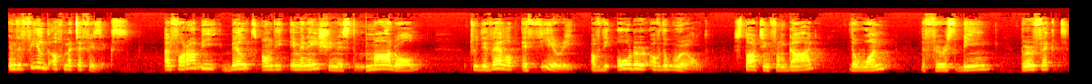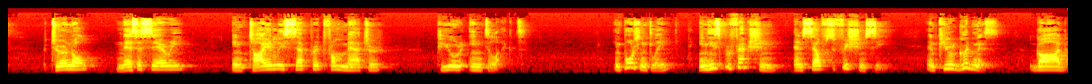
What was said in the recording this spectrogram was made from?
In the field of metaphysics, Al Farabi built on the emanationist model to develop a theory of the order of the world, starting from God, the One, the first being, perfect, eternal, necessary, entirely separate from matter, pure intellect. Importantly, in his perfection and self sufficiency and pure goodness, God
